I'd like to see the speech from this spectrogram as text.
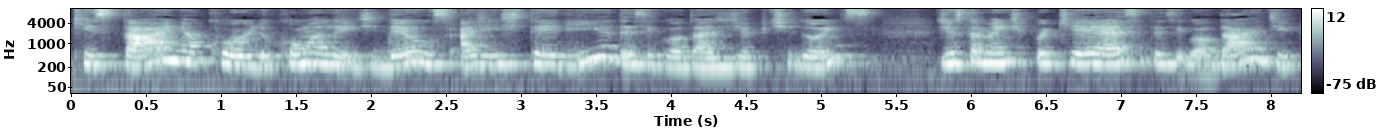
que está em acordo com a lei de Deus, a gente teria desigualdade de aptidões, justamente porque essa desigualdade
